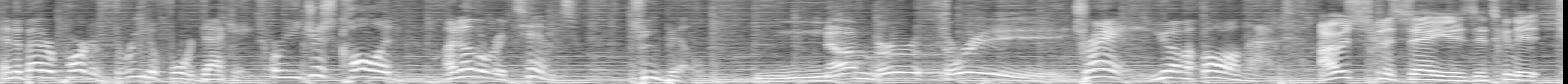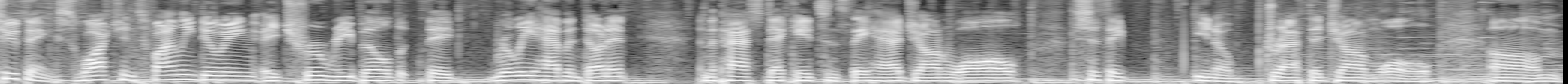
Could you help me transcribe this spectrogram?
in the better part of 3 to 4 decades? Or you just call it another attempt to build? Number three. Trey, you have a thought on that? I was just gonna say is it's gonna two things. Washington's finally doing a true rebuild. They really haven't done it in the past decade since they had John Wall, since they, you know, drafted John Wall. Um,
